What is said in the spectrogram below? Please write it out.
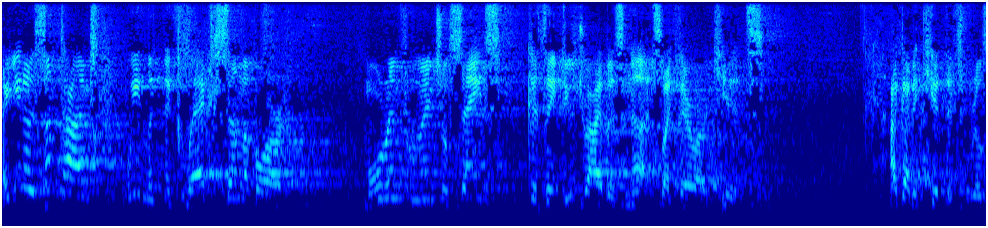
And you know, sometimes we neglect some of our more influential saints because they do drive us nuts, like they're our kids. I got a kid that's real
